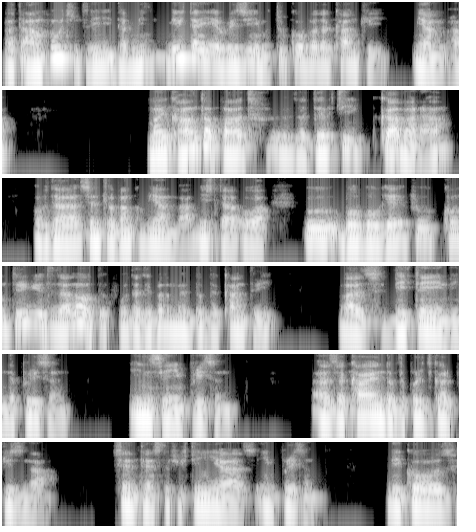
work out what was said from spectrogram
But unfortunately, the military regime took over the country, Myanmar, my counterpart, uh, the deputy governor of the Central Bank of Myanmar, Mr. or U Bo Bo Nge, who contributed a lot for the development of the country, was detained in the prison, Insein prison, as a kind of the political prisoner, sentenced to 15 years in prison, because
